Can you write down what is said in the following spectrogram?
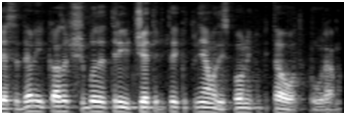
10 дена и каза, че ще бъде 3,4, тъй като няма да изпълни капиталовата програма.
